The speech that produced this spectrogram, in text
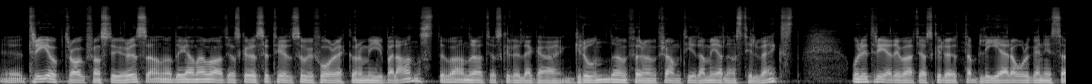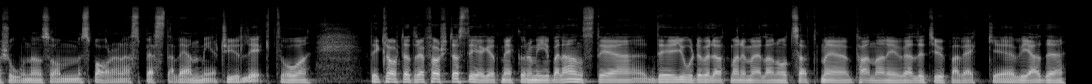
Eh, tre uppdrag från styrelsen. Och det ena var att jag skulle se till så vi får ekonomi i balans. Det var andra att jag skulle lägga grunden för en framtida medlemstillväxt. Och det tredje var att jag skulle etablera organisationen som spararnas bästa vän mer tydligt. Och det är klart att det första steget med ekonomi i balans, det, det gjorde väl att man emellanåt satt med pannan i väldigt djupa veck. Eh, vi hade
